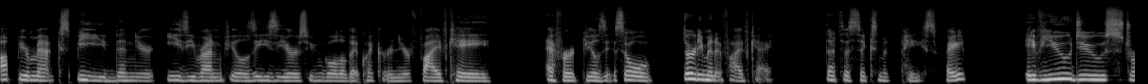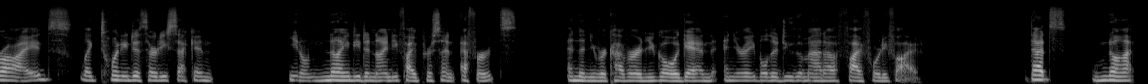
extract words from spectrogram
up your max speed, then your easy run feels easier, so you can go a little bit quicker, and your 5K effort feels so 30 minute 5K. That's a six minute pace, right? If you do strides like 20 to 30 second, you know, 90 to 95% efforts, and then you recover and you go again, and you're able to do them at a 545. That's not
